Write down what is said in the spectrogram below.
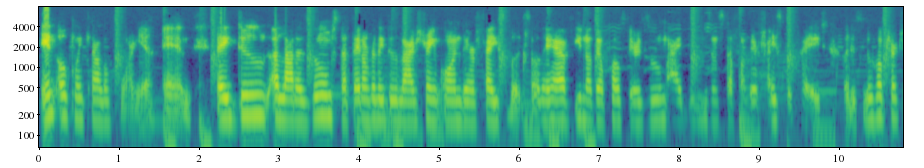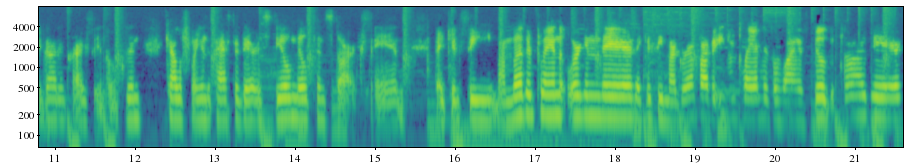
in Oakland, California. And they do a lot of Zoom stuff. They don't really do live stream on their Facebook. So they have, you know, they'll post their Zoom IDs and stuff on their Facebook page. But it's New Hope Church of God in Christ in Oakland, California. The pastor there is still Milton Starks. And they can see my mother playing the organ there. They can see my grandfather even playing his Hawaiian steel guitar there.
